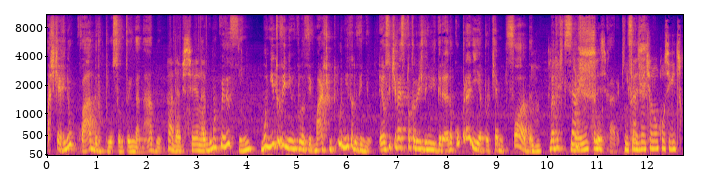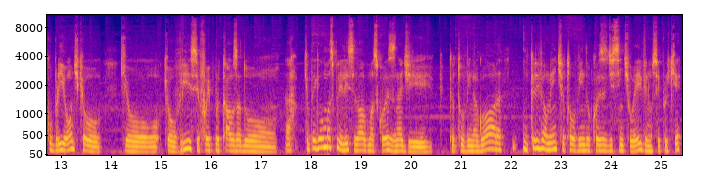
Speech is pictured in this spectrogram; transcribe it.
Acho que é vinil quádruplo, se eu não tô enganado. Ah, deve ser, né? Alguma coisa assim. Bonito o vinil, inclusive. Uma arte muito bonita do vinil. Eu, se tivesse tocador de vinil de grana, eu compraria, porque é muito foda. Uhum. Mas do que, que você aí, achou, infeliz... cara? Que infelizmente que eu não consegui descobrir onde que eu que eu, que eu vi, se foi por causa do. Ah, que eu peguei algumas playlists lá, algumas coisas, né, de. que eu tô ouvindo agora. Incrivelmente eu tô ouvindo coisas de Synthwave, não sei porquê.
